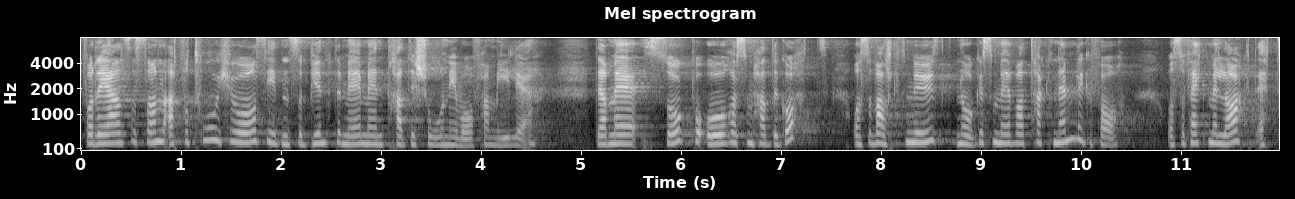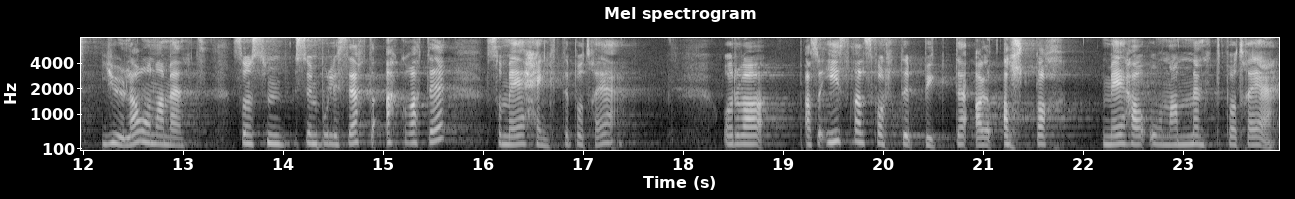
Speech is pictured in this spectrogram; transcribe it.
For det er altså sånn at For 22 år siden så begynte vi med en tradisjon i vår familie. Der vi så på året som hadde gått, og så valgte vi ut noe som vi var takknemlige for. Og så fikk vi lagd et juleornament som symboliserte akkurat det som vi hengte på treet. Og det var, altså Israelsfolket bygde alter. Vi har ornament på treet.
